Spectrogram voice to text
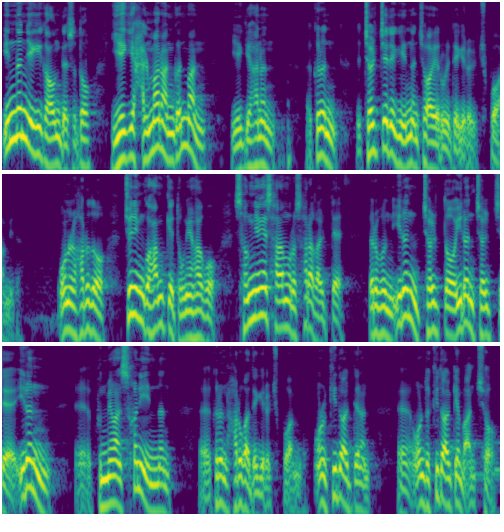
있는 얘기 가운데서도 얘기할 만한 것만 얘기하는 그런 절제력이 있는 저와 여러분이 되기를 축복합니다. 오늘 하루도 주님과 함께 동행하고 성령의 사람으로 살아갈 때 여러분 이런 절도, 이런 절제, 이런 분명한 선이 있는 그런 하루가 되기를 축복합니다. 오늘 기도할 때는 오늘도 기도할 게 많죠.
